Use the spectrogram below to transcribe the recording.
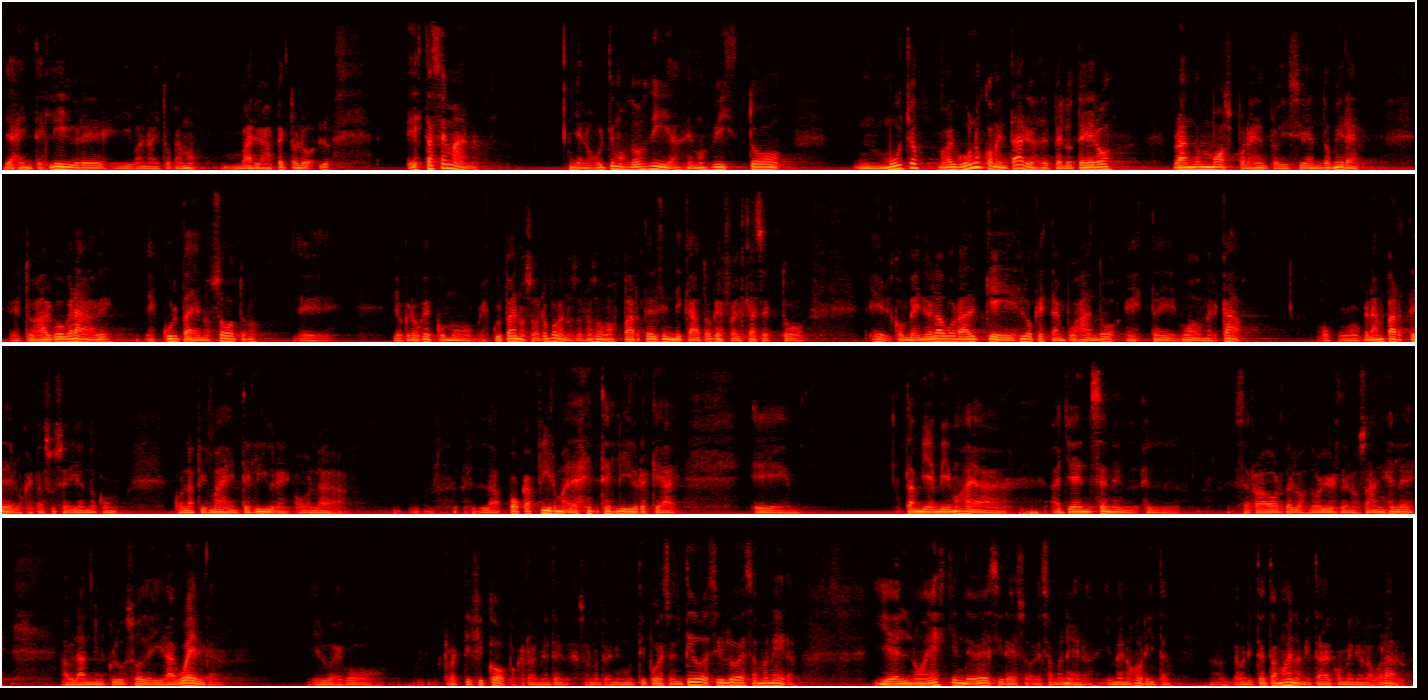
de agentes libres, y bueno, ahí tocamos varios aspectos. esta semana y en los últimos dos días hemos visto muchos, algunos comentarios de peloteros, Brandon Moss, por ejemplo, diciendo, mira, esto es algo grave, es culpa de nosotros. Eh, yo creo que como es culpa de nosotros porque nosotros somos parte del sindicato que fue el que aceptó el convenio laboral que es lo que está empujando este nuevo mercado o, gran parte de lo que está sucediendo con, la firma de agentes libres o la, poca firma de agentes libres que hay. Eh, también vimos a, a Jensen, el, el cerrador de los Dodgers de Los Ángeles, hablando incluso de ir a huelga y luego rectificó, porque realmente eso no tiene ningún tipo de sentido decirlo de esa manera, y él no es quien debe decir eso de esa manera, y menos ahorita. Ahorita estamos en la mitad del convenio laboral.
